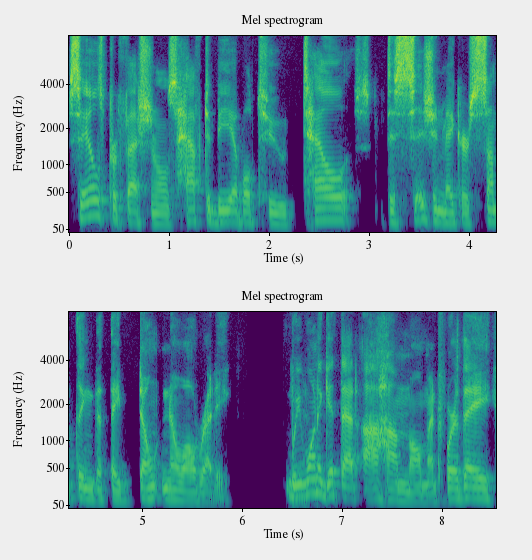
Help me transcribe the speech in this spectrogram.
sales professionals have to be able to tell decision makers something that they don't know already. We want to get that aha moment where they,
